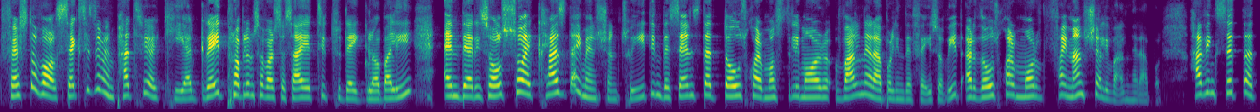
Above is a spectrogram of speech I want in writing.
First of all, sexism and patriarchy are great problems of our society today globally. And there is also a class dimension to it in the sense that those who are mostly more vulnerable in the face of it are those who are more financially vulnerable. Having said that,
